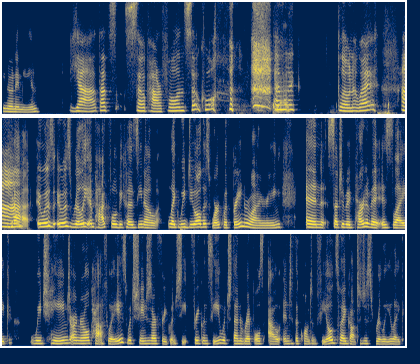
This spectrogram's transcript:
you know what i mean yeah, that's so powerful and so cool. I'm yeah. like blown away. Um, yeah, it was it was really impactful because you know, like we do all this work with brain rewiring, and such a big part of it is like we change our neural pathways which changes our frequency frequency which then ripples out into the quantum field so i got to just really like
